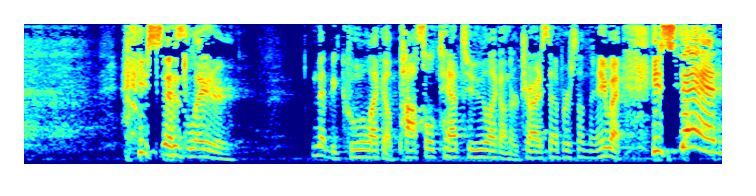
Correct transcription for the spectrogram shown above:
he says later, wouldn't that be cool? Like a apostle tattoo, like on their tricep or something? Anyway, instead,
